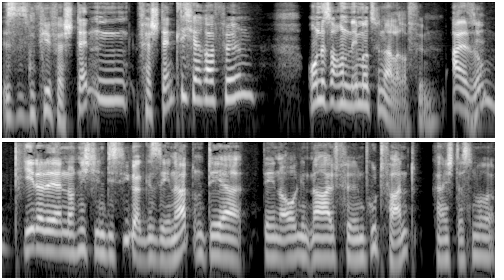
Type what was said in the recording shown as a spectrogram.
es ist ein viel verständlicherer Film. Und ist auch ein emotionalerer Film. Also, mhm. jeder, der noch nicht den DC gesehen hat und der den Originalfilm gut fand, kann ich das nur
